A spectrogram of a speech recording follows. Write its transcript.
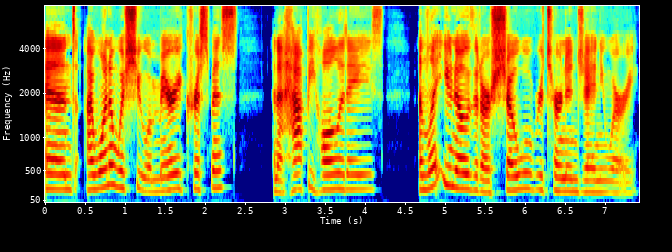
And I want to wish you a Merry Christmas and a Happy Holidays and let you know that our show will return in January.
